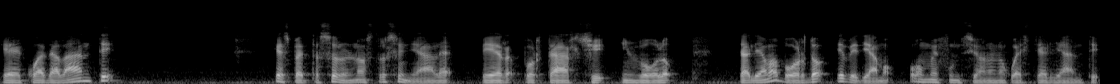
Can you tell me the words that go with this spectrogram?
che è qua davanti, che aspetta solo il nostro segnale per portarci in volo. Saliamo a bordo e vediamo come funzionano questi alianti.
